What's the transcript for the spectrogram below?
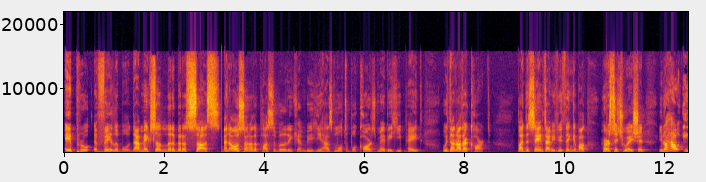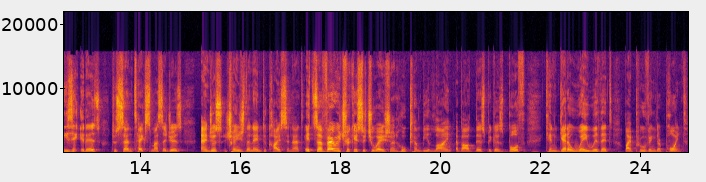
April available. That makes a little bit of sus. And also another possibility can be he has multiple cards. Maybe he paid with another card. But at the same time, if you think about her situation, you know how easy it is to send text messages and just change the name to Kai Cenat? It's a very tricky situation. Who can be lying about this because both can get away with it by proving their point.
